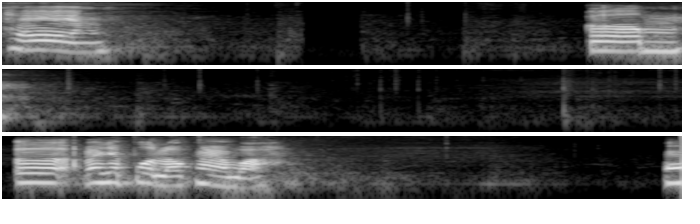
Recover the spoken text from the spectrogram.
แพง เอิมเออ มันจะปลดล็อกไงวะ อ๋อ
